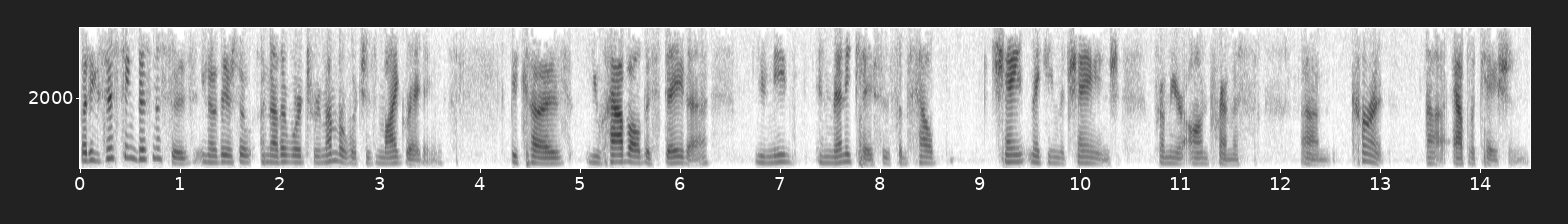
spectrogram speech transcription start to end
But existing businesses, you know, there's a, another word to remember, which is migrating, because you have all this data. You need, in many cases, some help cha- making the change from your on-premise um, current uh, application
